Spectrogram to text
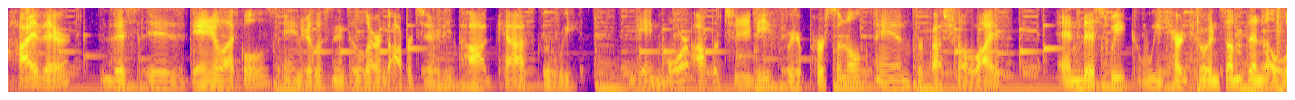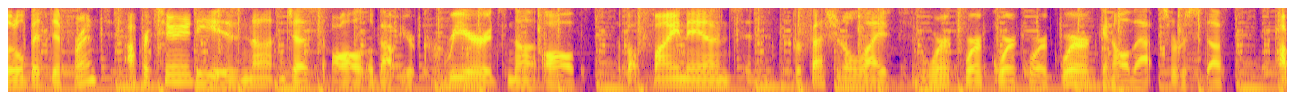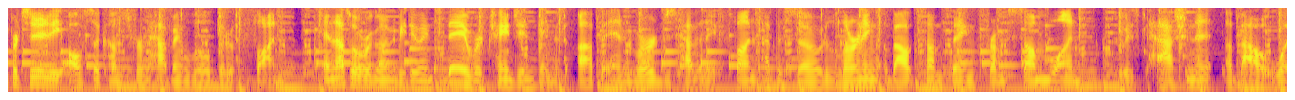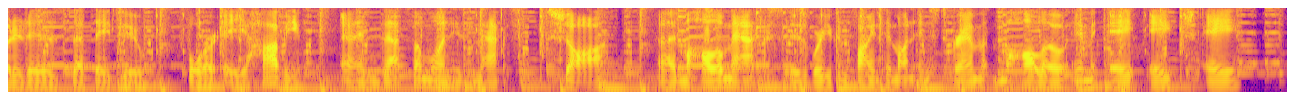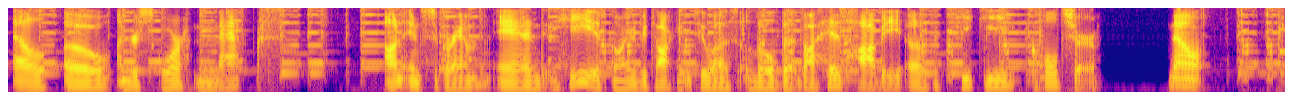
Hi there. This is Daniel Eccles, and you're listening to Learned Opportunity Podcast, where we gain more opportunity for your personal and professional life. And this week, we are doing something a little bit different. Opportunity is not just all about your career, it's not all about finance and professional life and work, work, work, work, work, and all that sort of stuff. Opportunity also comes from having a little bit of fun. And that's what we're going to be doing today. We're changing things up and we're just having a fun episode, learning about something from someone who is passionate about what it is that they do for a hobby. And that someone is Max Shaw. Uh, Mahalo Max is where you can find him on Instagram. Mahalo, M A H A L O underscore Max on Instagram. And he is going to be talking to us a little bit about his hobby of tiki culture. Now,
